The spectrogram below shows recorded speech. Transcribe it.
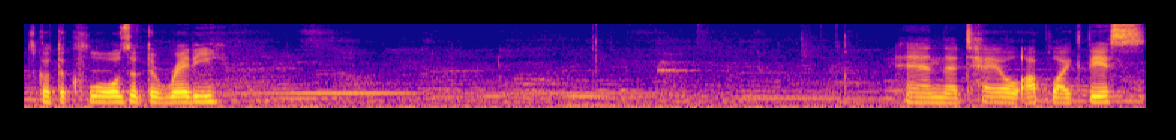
it's got the claws at the ready. And the tail up like this.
